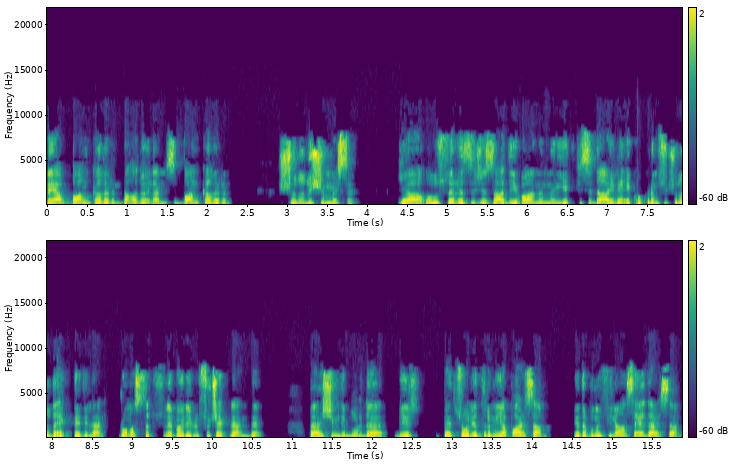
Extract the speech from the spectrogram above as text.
veya bankaların, daha da önemlisi bankaların şunu düşünmesi. Ya Uluslararası Ceza Divanı'nın yetkisi dahile ekokurum suçunu da eklediler. Roma statüsüne böyle bir suç eklendi. Ben şimdi burada bir petrol yatırımı yaparsam ya da bunu finanse edersem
